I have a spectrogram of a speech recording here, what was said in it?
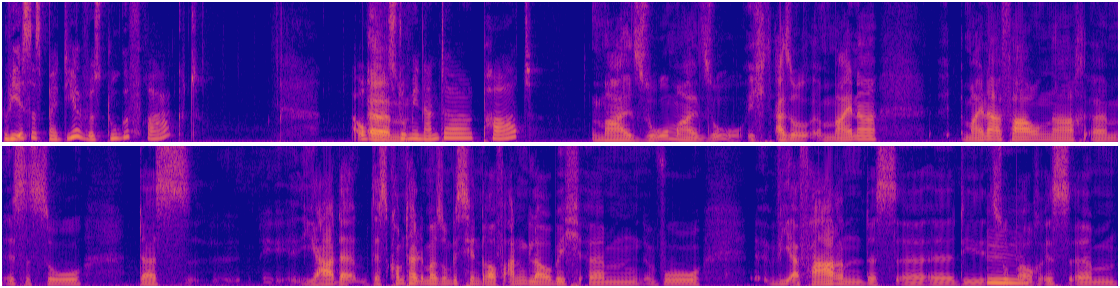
wie ist es bei dir? Wirst du gefragt? Auch ähm, als dominanter Part? Mal so, mal so. Ich, also meiner, meiner Erfahrung nach ähm, ist es so, dass ja, da, das kommt halt immer so ein bisschen drauf an, glaube ich, ähm, wo wie erfahren das äh, äh die mhm. Sub auch ist. Ähm,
